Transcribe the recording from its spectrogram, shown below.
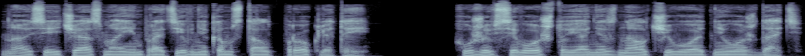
Но сейчас моим противником стал проклятый. Хуже всего, что я не знал, чего от него ждать.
